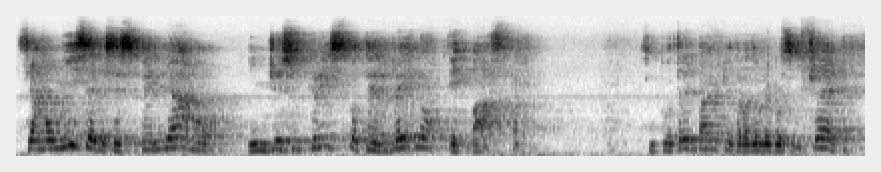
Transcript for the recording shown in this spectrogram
Siamo miseri se speriamo in Gesù Cristo terreno e basta. Si potrebbe anche tradurre così, cioè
